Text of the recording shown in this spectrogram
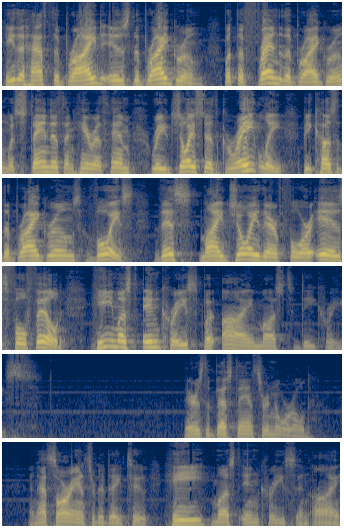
He that hath the bride is the bridegroom, but the friend of the bridegroom, which standeth and heareth him, rejoiceth greatly because of the bridegroom's voice. This my joy, therefore, is fulfilled. He must increase, but I must decrease. There's the best answer in the world. And that's our answer today, too. He must increase and I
